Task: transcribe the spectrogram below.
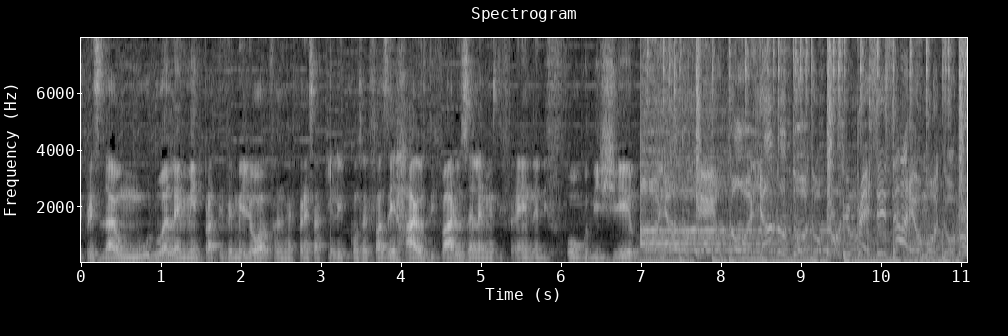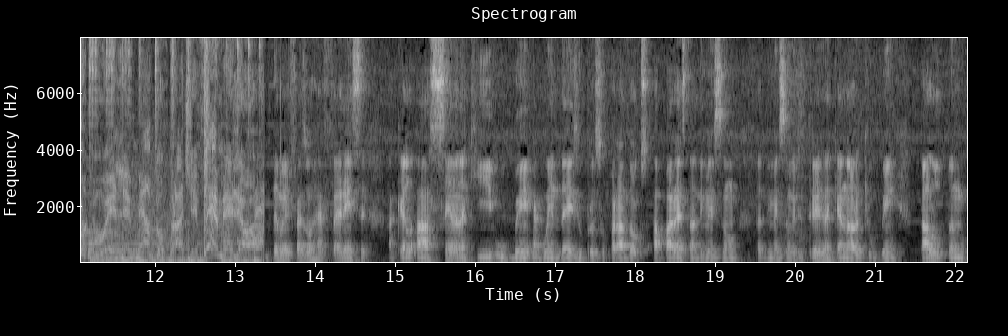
Se precisar, eu mudo o elemento para te ver melhor. Fazendo referência aqui, ele consegue fazer raios de vários elementos diferentes, né? De fogo, de gelo. Olhando que também ele faz uma referência àquela, à cena, né? Que o Ben, a Gwen 10 e o Professor Paradoxo aparecem na dimensão, na dimensão 23, né? Que é na hora que o Ben tá lutando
